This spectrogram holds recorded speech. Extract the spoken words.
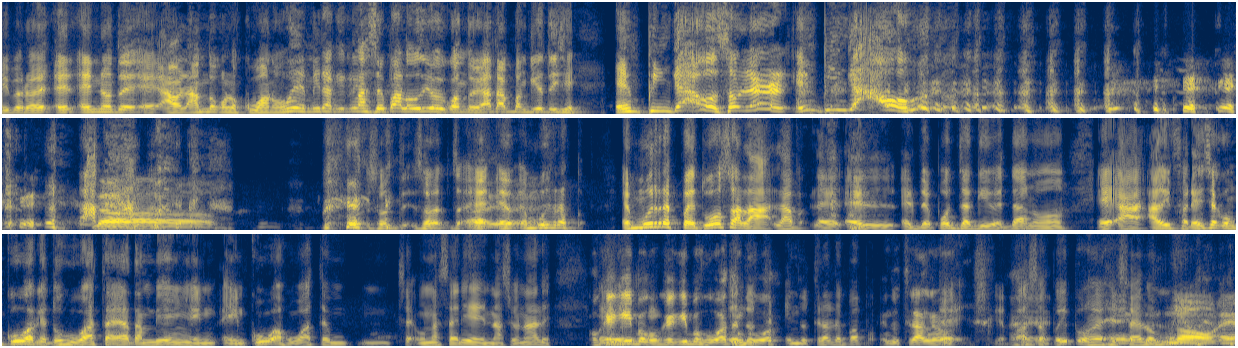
Sí, pero él, él- él no te, eh, hablando con los cubanos, oye, mira qué clase de palo dio, y cuando ya está al banquillo te dice, empingado, Soler, empingado. No, Son- son- son- Ay, es, ay, es muy es muy respetuosa la, la- el, deporte aquí, ¿verdad? No, Eh, a, a diferencia con Cuba, que tú jugaste allá también en, en Cuba, jugaste un- un- una serie nacionales. ¿Con qué Eh, equipo, con qué equipo jugaste en Cuba? Industrial de Papo. Industrial, ¿no? Eh, ¿Qué pasa, Pipo? Ese es lo mío. no, eh,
